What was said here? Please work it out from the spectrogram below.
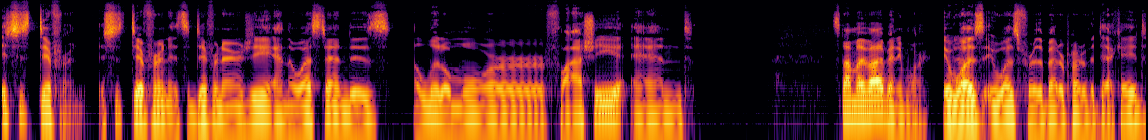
it's just different it's just different it's a different energy and the west end is a little more flashy and it's not my vibe anymore it Yeah. was it was for the better part of a decade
